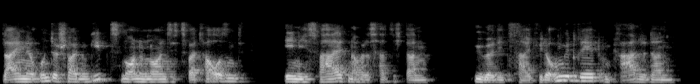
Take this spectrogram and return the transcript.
Kleine Unterscheidung gibt's, 99, 2000, ähnliches Verhalten, aber das hat sich dann über die Zeit wieder umgedreht und gerade dann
